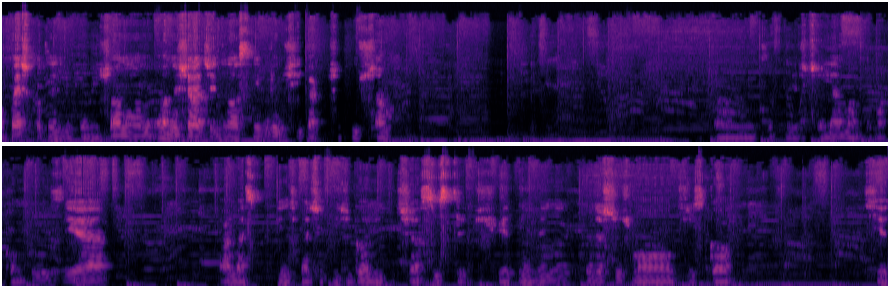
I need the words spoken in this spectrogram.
Opeszko to jest wypożyczony, on- on już raczej do nas nie wróci, tak przypuszczam. Co tu jeszcze? Leman to ma kontuzję. Almes 5 meczów, 5 goli, 3 asysty, świetny wynik. Chociaż już ma wszystko się...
